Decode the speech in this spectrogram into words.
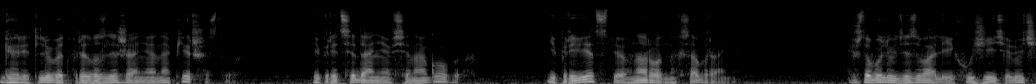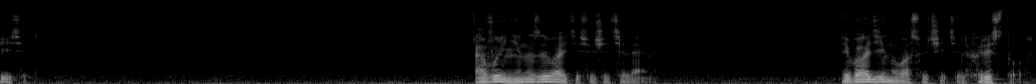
Говорит, любят предвозлежание на пиршествах и председания в синагогах и приветствия в народных собраниях. И чтобы люди звали их учитель, учитель. А вы не называйтесь учителями. Ибо один у вас учитель, Христос.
